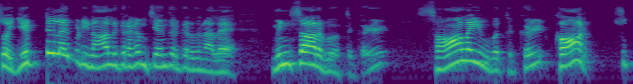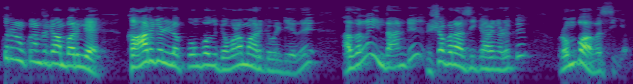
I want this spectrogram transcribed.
ஸோ எட்டில் இப்படி நாலு கிரகம் சேர்ந்துருக்கிறதுனால மின்சார விபத்துக்கள் சாலை விபத்துக்கள் கார். சுக்கரன் உட்காந்துருக்கான் பாருங்க. கார்களில் போகும்போது கவனமாக இருக்க வேண்டியது. அதெல்லாம் இந்த ஆண்டு ரிஷபராசிக்காரங்களுக்கு ரொம்ப அவசியம்.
